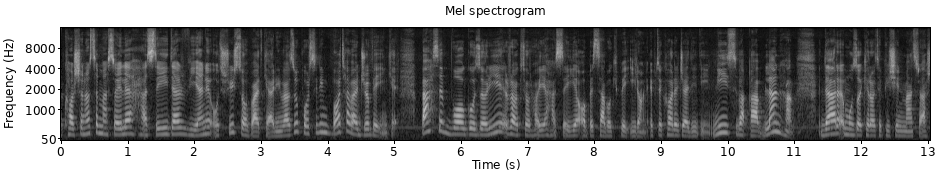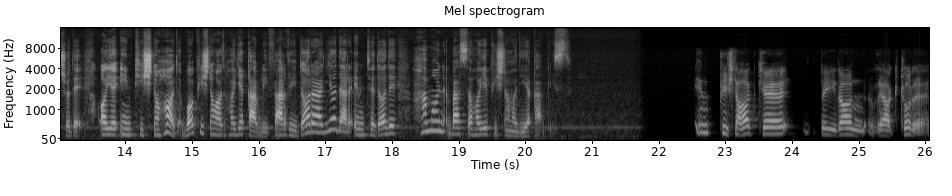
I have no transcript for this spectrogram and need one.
کارشناس مسائل هسته‌ای در وین اتریش صحبت کردیم و از او پرسیدیم با توجه به اینکه بحث واگذاری راکتورهای هسته‌ای آب سبک به ایران ابتکار جدیدی نیست و قبلا هم در مذاکرات پیشین مطرح شده. آیا این پیشنهاد با پیشنهادهای قبلی فرقی دارد یا در امتداد همان بسته های پیشنهادی قبلی است؟ این پیشنهاد که به ایران راکتور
